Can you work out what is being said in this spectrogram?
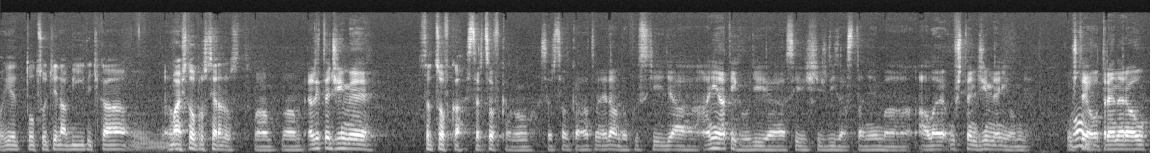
uh, je to, co tě nabíjí teďka. No. Máš z toho prostě radost. Mám, mám. Elite Gym je Srdcovka. srdcovka, no. Srdcovka, na to nedám dopustiť a ani na tých ľudí ja si vždy zastanem, a, ale už ten gym není o mne. Už No. to je o trénerov,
